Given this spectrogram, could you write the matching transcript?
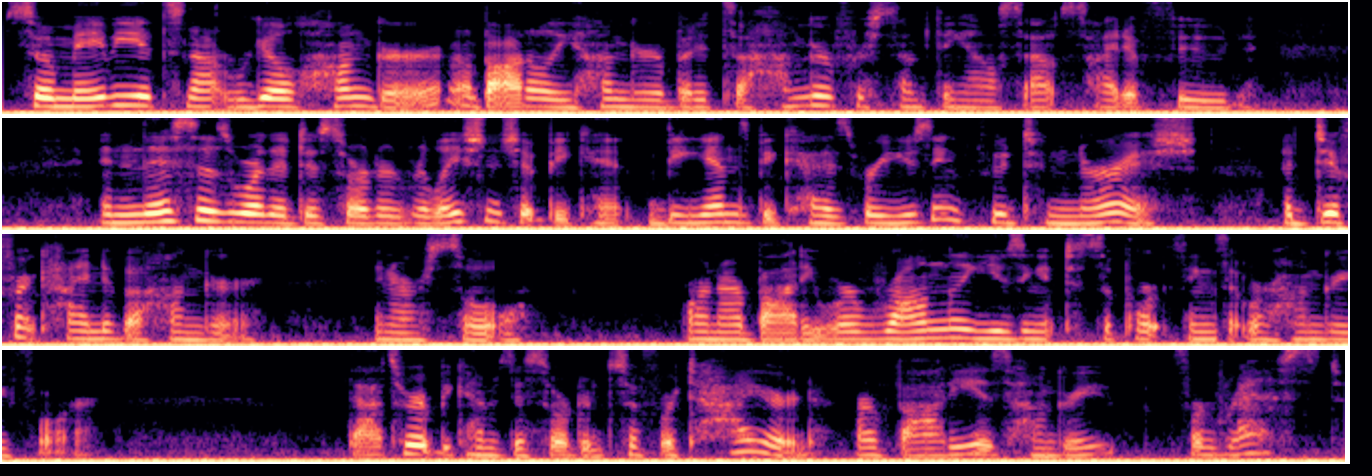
So maybe it's not real hunger, a bodily hunger, but it's a hunger for something else outside of food. And this is where the disordered relationship beca- begins because we're using food to nourish a different kind of a hunger in our soul or in our body. We're wrongly using it to support things that we're hungry for. That's where it becomes disordered. So if we're tired, our body is hungry for rest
